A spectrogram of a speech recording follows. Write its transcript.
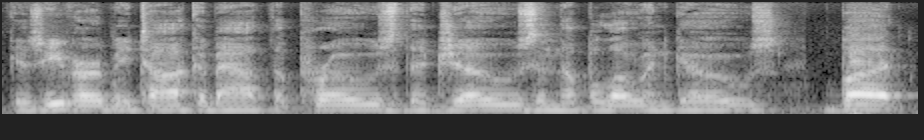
because you've heard me talk about the pros, the Joes, and the blow and goes, but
